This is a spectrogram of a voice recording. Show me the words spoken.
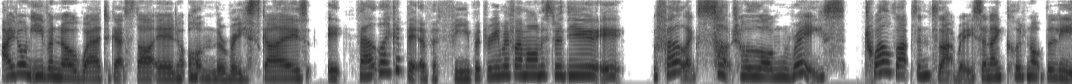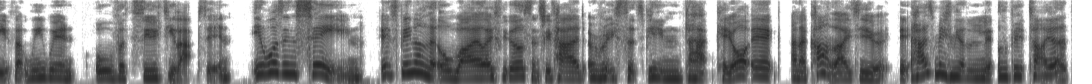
I don't even know where to get started on the race, guys. It felt like a bit of a fever dream, if I'm honest with you. It felt like such a long race. 12 laps into that race, and I could not believe that we weren't over 30 laps in. It was insane. It's been a little while, I feel, since we've had a race that's been that chaotic, and I can't lie to you, it has made me a little bit tired.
